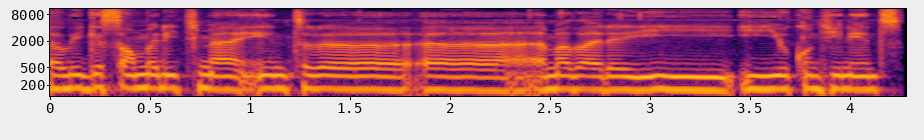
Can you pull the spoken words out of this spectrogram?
a ligação marítima entre a Madeira e, e, o continente,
